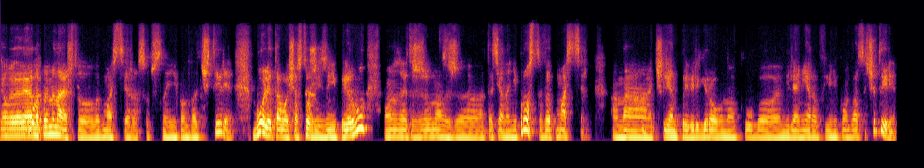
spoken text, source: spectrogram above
Ну, я вот. напоминаю, что вебмастер, собственно, Unicom 24. Более того, сейчас тоже, извини, прерву, он, это же у нас же Татьяна не просто вебмастер, она член привилегированного клуба миллионеров Unicom 24.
